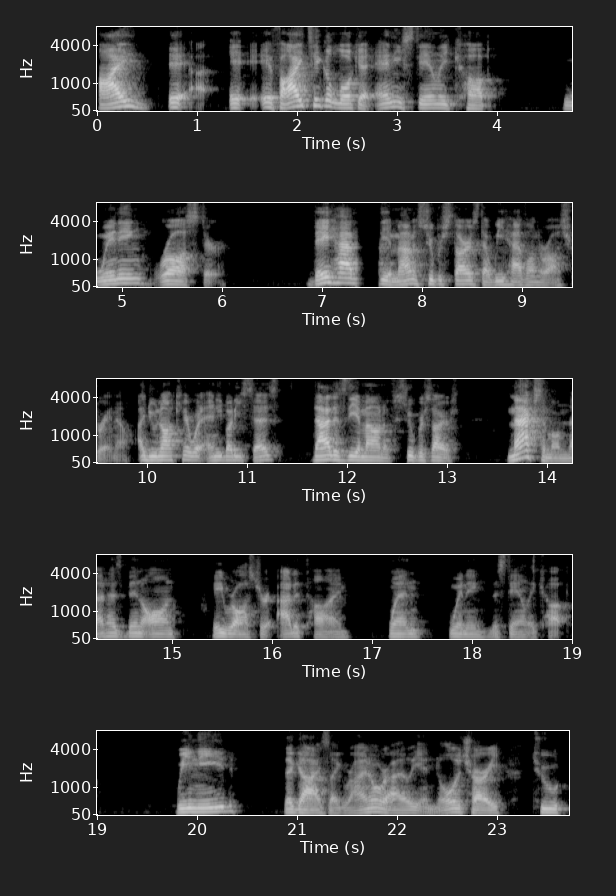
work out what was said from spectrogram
I, it, if I take a look at any Stanley Cup winning roster, they have the amount of superstars that we have on the roster right now. I do not care what anybody says. That is the amount of superstars maximum that has been on a roster at a time when winning the Stanley Cup. We need the guys like Ryan O'Reilly and Noel Acciari to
